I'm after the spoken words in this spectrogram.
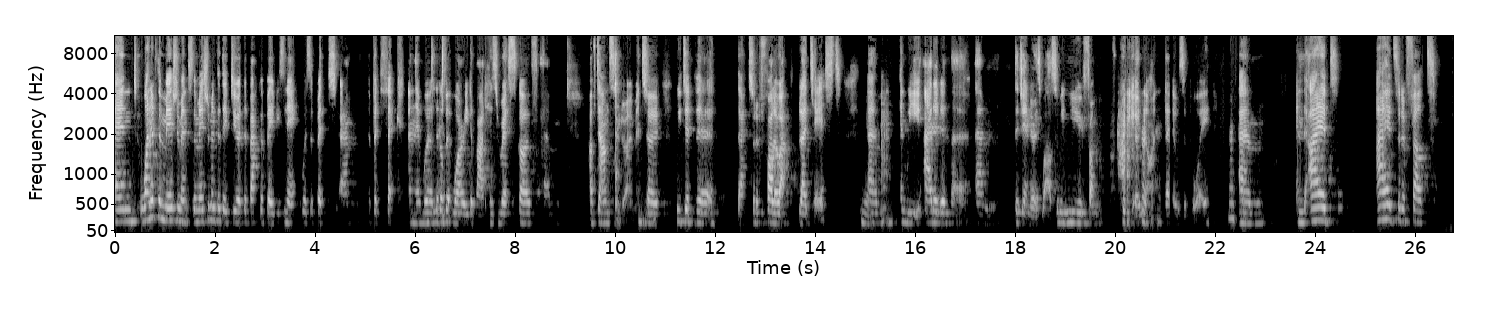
And one of the measurements, the measurement that they do at the back of baby's neck, was a bit um, a bit thick, and they were a little bit worried about his risk of um, of Down syndrome. And so we did the that sort of follow up blood test, yeah. um, and we added in the um, the gender as well. So we knew from pretty early on that it was a boy. Um, and I had, I had sort of felt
